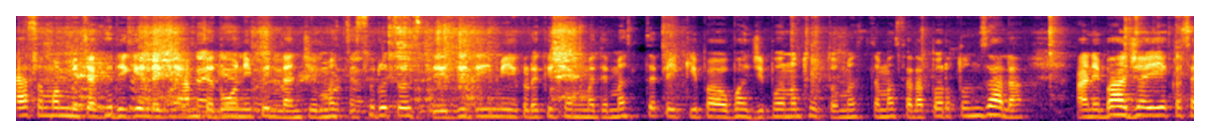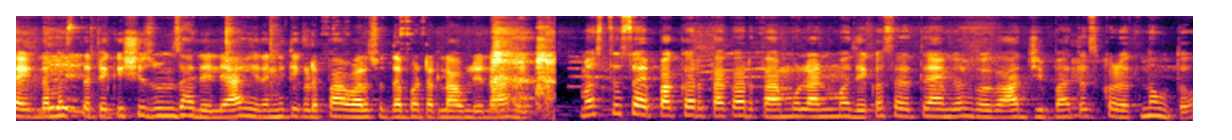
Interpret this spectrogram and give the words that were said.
असं मम्मीच्या घरी गेलं की आमच्या दोन्ही पिल्लांची मस्ती सुरूच असते. दिदी मी इकडे किचनमध्ये मस्तपैकी पावभाजी बनवत होतो. मस्त मसाला परतून झाला आणि भाज्या एका साईडला मस्तपैकी शिजून झालेल्या आहेत आणि तिकडे पावाला सुद्धा बटर लावलेलं आहे. मस्त स्वयंपाक करता करता मुलांमध्ये कसं टाईम जात होता अजिबातच कळत नव्हतं.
